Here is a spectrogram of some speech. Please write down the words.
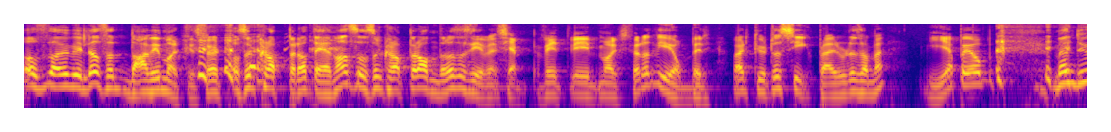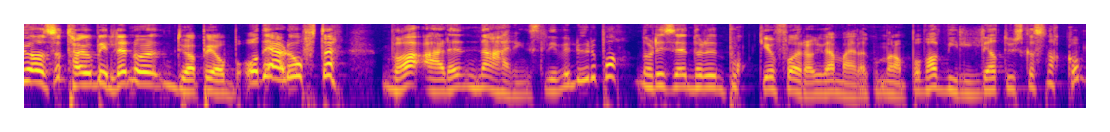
og så tar vi bilde, og så da er vi markedsført. Og så klapper en av oss, og så klapper andre, og så sier vi 'kjempefint, vi markedsfører at vi jobber'. Det vært kult, og sykepleiere gjorde det samme. Vi er på jobb. Men du også tar jo bilder når du er på jobb, og det er du ofte. Hva er det næringslivet lurer på når de, ser- når de booker foredrag det er meg det kommer an på? Hva vil de at du skal snakke om?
